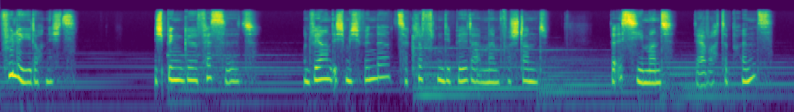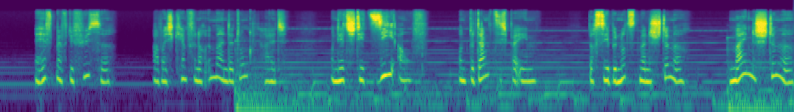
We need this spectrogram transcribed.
fühle jedoch nichts. Ich bin gefesselt und während ich mich winde, zerklüften die Bilder in meinem Verstand. Da ist jemand, der erwachte Prinz. Er hilft mir auf die Füße, aber ich kämpfe noch immer in der Dunkelheit. Und jetzt steht sie auf und bedankt sich bei ihm. Doch sie benutzt meine Stimme. Meine Stimme.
